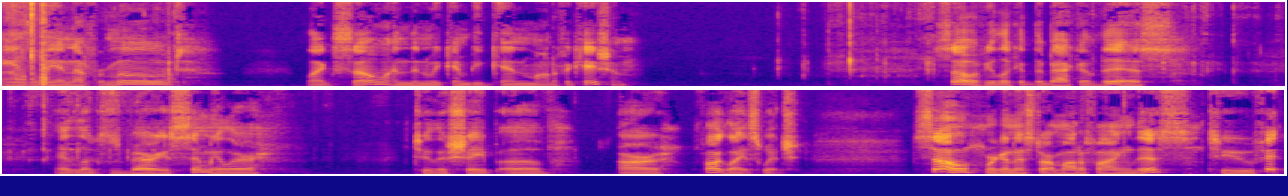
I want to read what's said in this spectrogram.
easily enough removed, like so, and then we can begin modification. So if you look at the back of this, it looks very similar to the shape of our fog light switch. So we're going to start modifying this to fit.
